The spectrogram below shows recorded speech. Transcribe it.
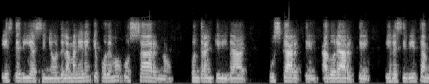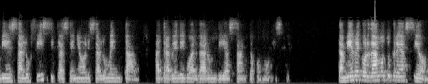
este día, Señor, de la manera en que podemos gozarnos con tranquilidad, buscarte, adorarte, y recibir también salud física, Señor, y salud mental a través de guardar un día santo como este. También recordamos tu creación,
